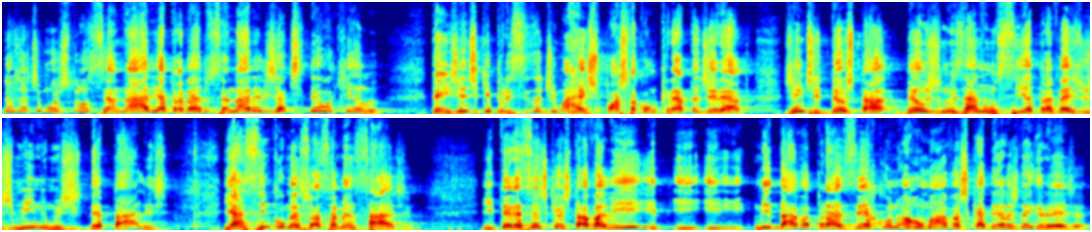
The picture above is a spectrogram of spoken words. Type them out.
Deus já te mostrou o cenário e através do cenário ele já te deu aquilo. Tem gente que precisa de uma resposta concreta, direta. Gente, Deus, tá... Deus nos anuncia através dos mínimos detalhes. E assim começou essa mensagem. Interessante que eu estava ali e, e, e, me dava prazer quando eu arrumava as cadeiras da igreja.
